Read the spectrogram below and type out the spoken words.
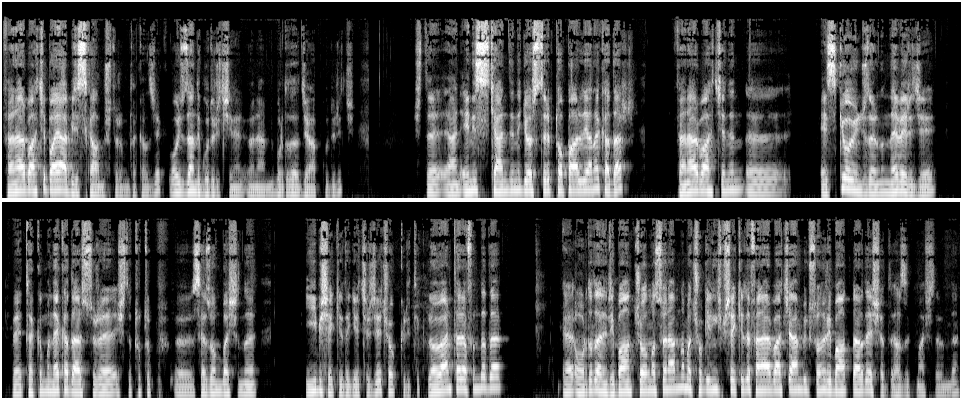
Fenerbahçe bayağı bir risk almış durumda kalacak. O yüzden de Guduric yine önemli. Burada da cevap Guduric. İşte yani Enis kendini gösterip toparlayana kadar Fenerbahçe'nin e, eski oyuncularının ne vereceği ve takımı ne kadar süre işte tutup e, sezon başını iyi bir şekilde geçireceği çok kritik. Lovern tarafında da e, orada da hani reboundçı olması önemli ama çok ilginç bir şekilde Fenerbahçe en büyük sorunu reboundlarda yaşadı hazırlık maçlarında.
